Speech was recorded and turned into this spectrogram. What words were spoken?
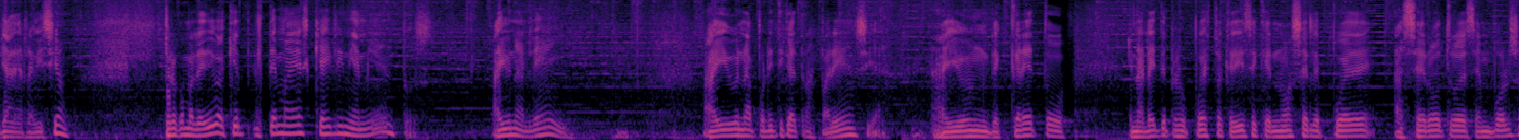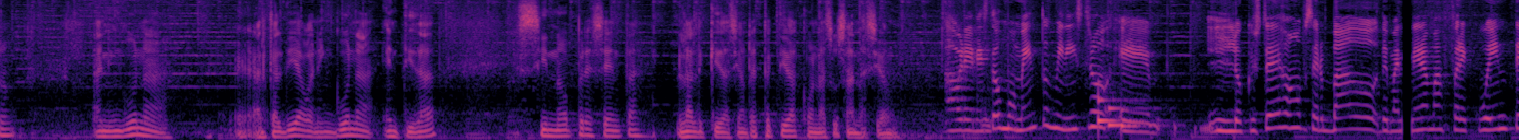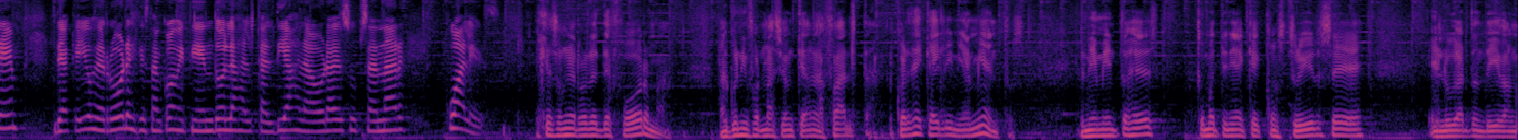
ya de revisión. Pero como le digo, aquí el, tema es que hay lineamientos, hay una ley, hay una política de transparencia, hay un decreto en la ley de presupuesto que dice que no se le puede hacer otro desembolso a ninguna eh, alcaldía o a ninguna entidad si no presenta la liquidación respectiva con la subsanación. Ahora, en estos momentos, ministro, eh, lo que ustedes han observado de manera más frecuente de aquellos errores que están cometiendo las alcaldías a la hora de subsanar, ¿cuáles? Es que son errores de forma, alguna información que haga falta. Acuérdense que hay lineamientos. Lineamientos es cómo tenía que construirse el lugar donde iban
